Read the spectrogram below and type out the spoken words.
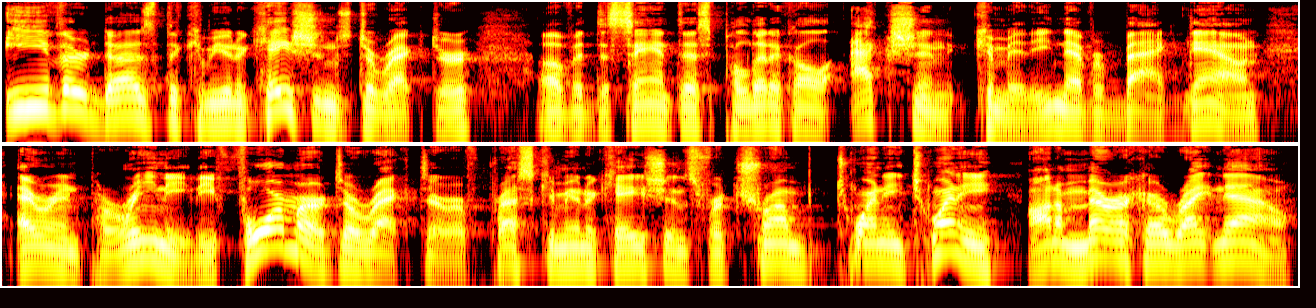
Either does the communications director of a DeSantis Political Action Committee, Never Back Down, Erin Perrine, the former director of press communications for Trump 2020 on America Right Now.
